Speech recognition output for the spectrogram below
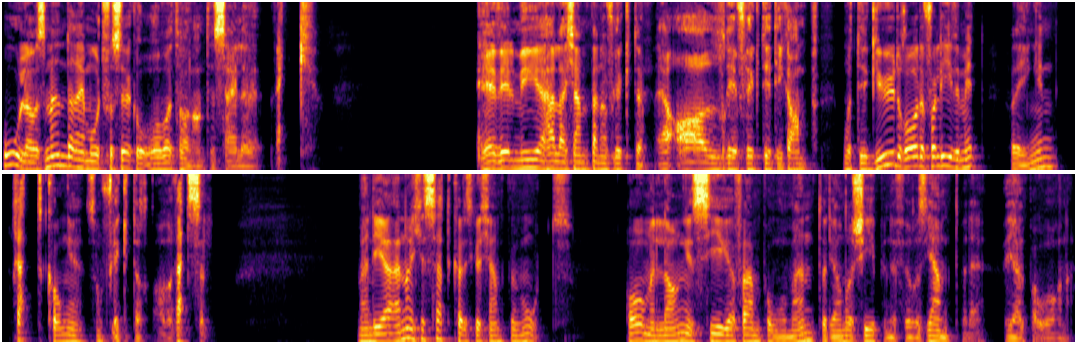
Olavs menn derimot forsøker å overtale han til å seile vekk. Jeg vil mye heller kjempe enn å flykte, jeg har aldri flyktet i kamp, måtte Gud råde for livet mitt, for det er ingen rett konge som flykter av redsel. Men de har ennå ikke sett hva de skal kjempe mot. Ormen Lange siger frem på moment, og de andre skipene føres jevnt med det ved hjelp av årene.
